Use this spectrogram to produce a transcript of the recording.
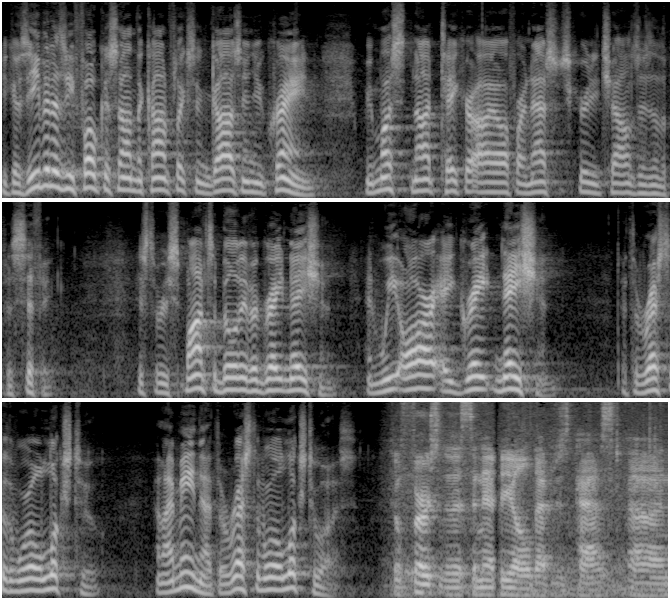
Because even as we focus on the conflicts in Gaza and Ukraine, we must not take our eye off our national security challenges in the Pacific. It's the responsibility of a great nation, and we are a great nation that the rest of the world looks to. And I mean that, the rest of the world looks to us. So first, the Senate bill that just passed, uh,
